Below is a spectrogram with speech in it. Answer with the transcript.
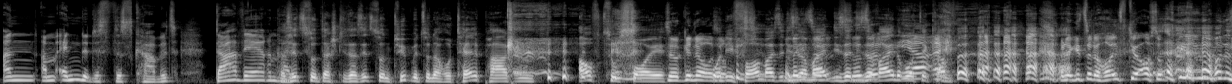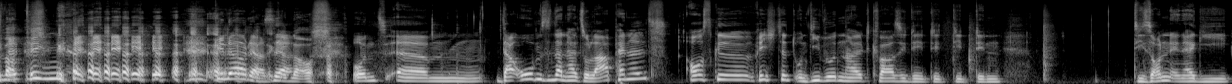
an, am Ende des, des Kabels, da wären Da halt sitzt, so, da, steht, da sitzt so ein Typ mit so einer Hotelpagen Aufzugboy So, genau, so. Uniform, weißt du, Und dieser, Wein, so- diese, so- diese so- weinrote ja. Kappe und dann geht so eine Holztür auf, so ping, und es war Ping. genau das, ja. Genau. Und ähm, da oben sind dann halt Solarpanels ausgerichtet und die würden halt quasi die, die, die, den, die Sonnenenergie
